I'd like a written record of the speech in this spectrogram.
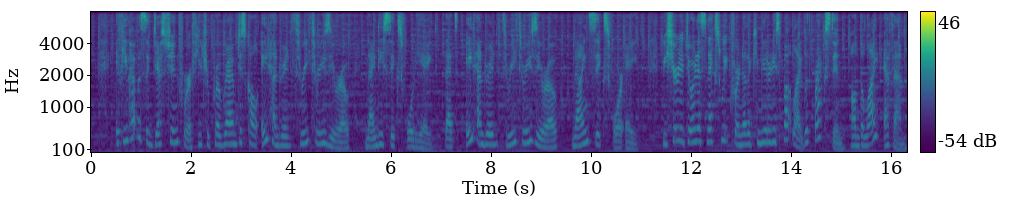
If you have a suggestion for a future program, just call 800 330 9648. That's 800 330 9648. Be sure to join us next week for another Community Spotlight with Braxton on The Light FM.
